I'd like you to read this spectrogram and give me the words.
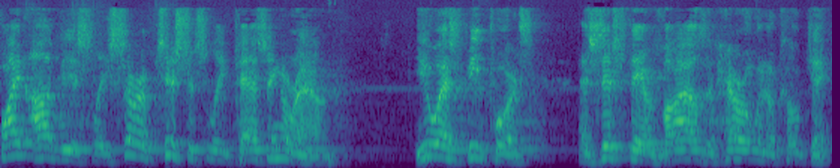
quite obviously surreptitiously passing around USB ports as if they're vials of heroin or cocaine.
